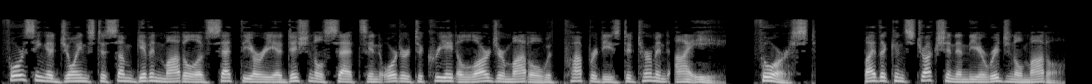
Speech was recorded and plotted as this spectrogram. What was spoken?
Forcing adjoins to some given model of set theory additional sets in order to create a larger model with properties determined i.e., forced by the construction and the original model.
